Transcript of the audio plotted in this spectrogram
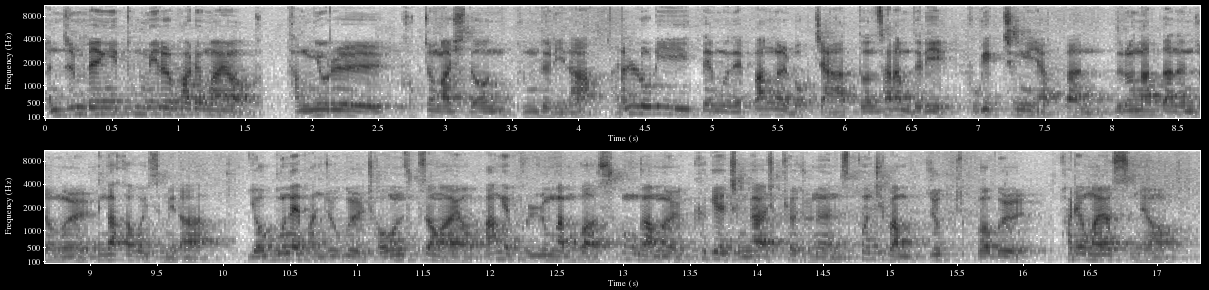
안준뱅이 통밀을 활용하여 당뇨를 걱정하시던 분들이나 칼로리 때문에 빵을 먹지 않았던 사람들이 고객층이 약간 늘어났다는 점을 생각하고 있습니다. 여분의 반죽을 저온 숙성하여 빵의 볼륨감과 수분감을 크게 증가시켜주는 스펀지 반죽 기법을 활용하였으며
